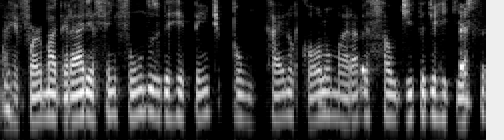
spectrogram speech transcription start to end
A reforma agrária sem fundos, de repente, pum, cai no colo uma Arábia Saudita de riqueza.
